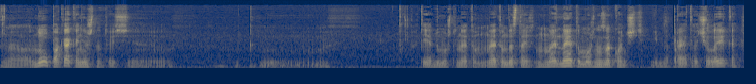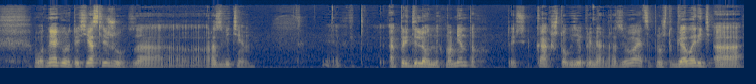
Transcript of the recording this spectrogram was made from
Э, ну, пока, конечно, то есть э, Хотя я думаю, что на этом, на этом достаточно, на, на этом можно закончить именно про этого человека. Вот, но я говорю, то есть я слежу за развитием э, определенных моментов то есть как, что, где примерно развивается. Потому что говорить о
